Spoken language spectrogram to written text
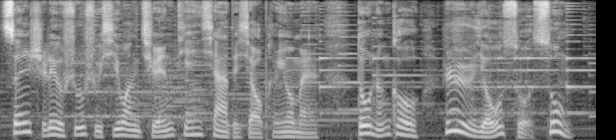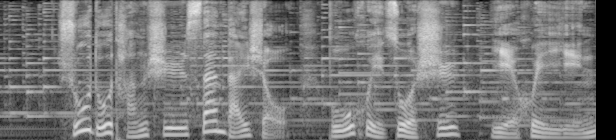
酸石榴叔叔希望全天下的小朋友们都能够日有所诵，熟读唐诗三百首，不会作诗也会吟。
